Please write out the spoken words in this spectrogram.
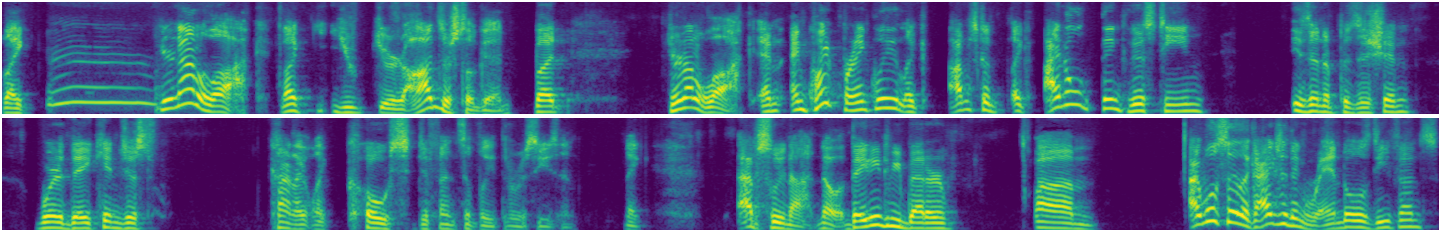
like mm. you're not a lock. Like you, your odds are still good, but you're not a lock. And and quite frankly, like I'm just gonna like I don't think this team is in a position where they can just kind of like coast defensively through a season. Like absolutely not. No, they need to be better. Um I will say like I actually think Randle's defense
